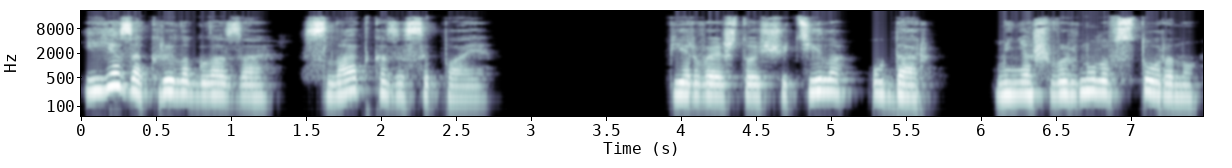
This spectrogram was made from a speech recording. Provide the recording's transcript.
и я закрыла глаза, сладко засыпая. Первое, что ощутила — удар. Меня швырнуло в сторону.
